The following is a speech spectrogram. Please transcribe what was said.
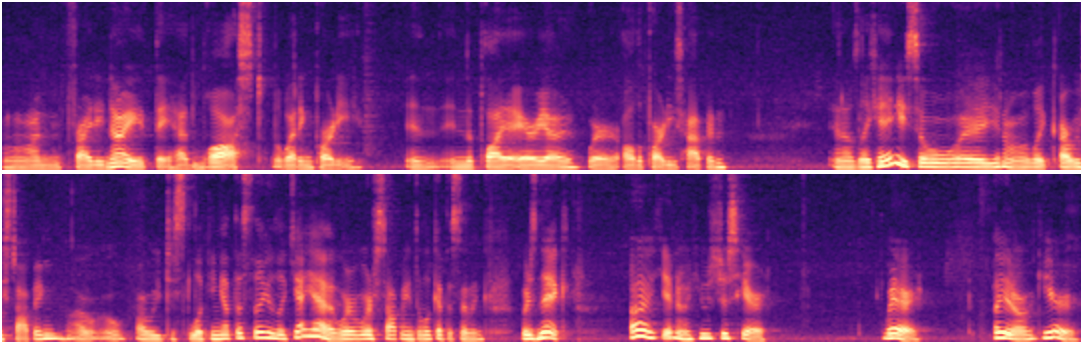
on Friday night, they had lost the wedding party in, in the playa area where all the parties happen. And I was like, hey, so, uh, you know, like, are we stopping? Are, are we just looking at this thing? He's like, yeah, yeah, we're, we're stopping to look at this thing. Where's Nick? Oh, you know, he was just here. Where? Oh, you know, here.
